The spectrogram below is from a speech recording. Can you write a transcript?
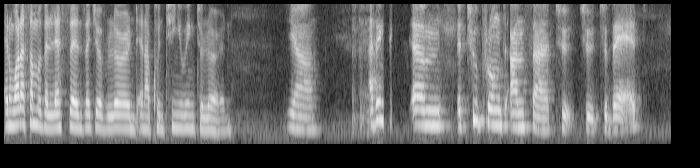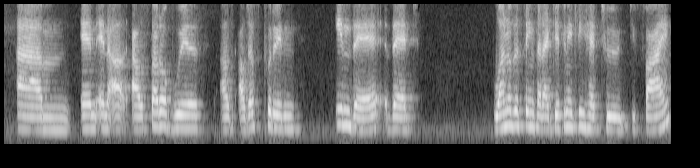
And what are some of the lessons that you have learned and are continuing to learn? Yeah, I think um, a two pronged answer to, to, to that. Um, and and I'll, I'll start off with, I'll, I'll just put in, in there that one of the things that I definitely had to defy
